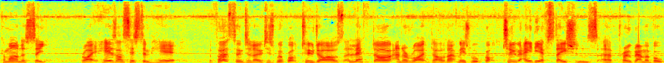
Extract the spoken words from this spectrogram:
commander seat. Right, here's our system here. The first thing to note is we've got two dials, a left dial and a right dial. That means we've got two ADF stations uh, programmable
